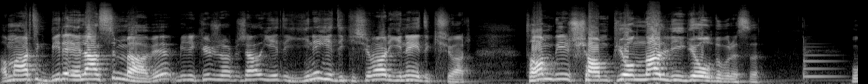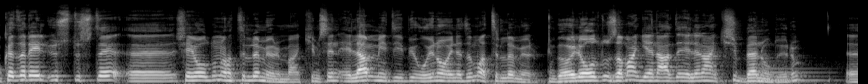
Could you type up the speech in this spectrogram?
Ama artık biri elensin be abi. 1 2 3 4 5 6 7. Yine 7 kişi var. Yine 7 kişi var. Tam bir şampiyonlar ligi oldu burası. Bu kadar el üst üste e, şey olduğunu hatırlamıyorum ben. Kimsenin elenmediği bir oyun oynadığımı hatırlamıyorum. Böyle olduğu zaman genelde elenen kişi ben oluyorum. E,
